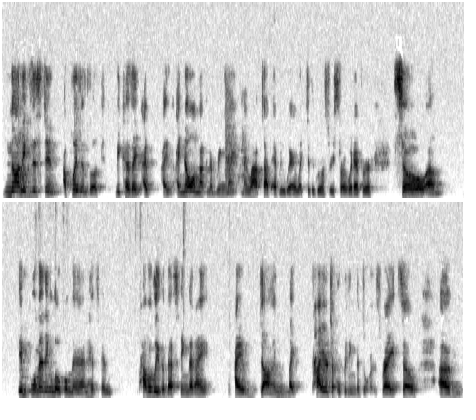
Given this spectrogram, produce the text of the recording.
non-existent appointment book because I, I, I know I'm not going to bring my, my laptop everywhere, like to the grocery store or whatever. So um, implementing local med has been probably the best thing that I, I have done, like prior to opening the doors, right? So um,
